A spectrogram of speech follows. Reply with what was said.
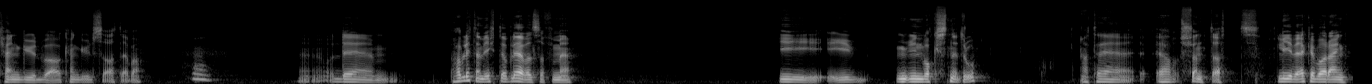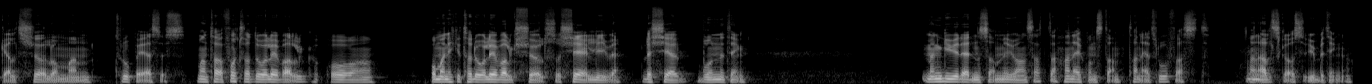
hvem Gud var, og hvem Gud sa at jeg var. Mm. Uh, og det har blitt en viktig opplevelse for meg i, i min voksne tro. At jeg, jeg, har skjønt at livet er ikke bare enkelt selv om man tror på Jesus. Man tar fortsatt dårlige valg, og om man ikke tar dårlige valg sjøl, så skjer livet. Det skjer vonde ting. Men Gud er den samme uansett. Da. Han er konstant, han er trofast. Han elsker oss ubetinga.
